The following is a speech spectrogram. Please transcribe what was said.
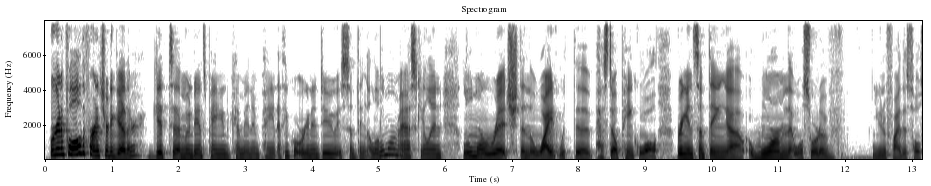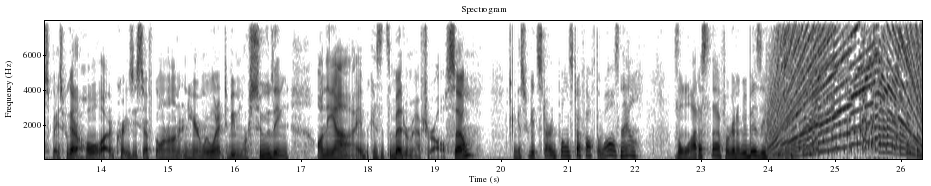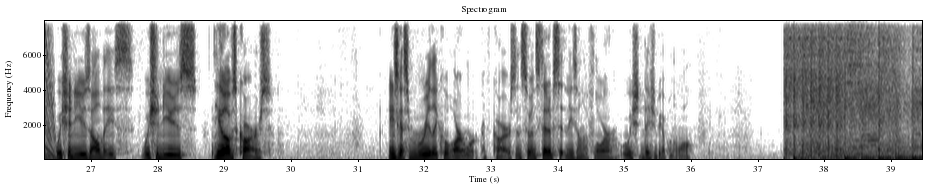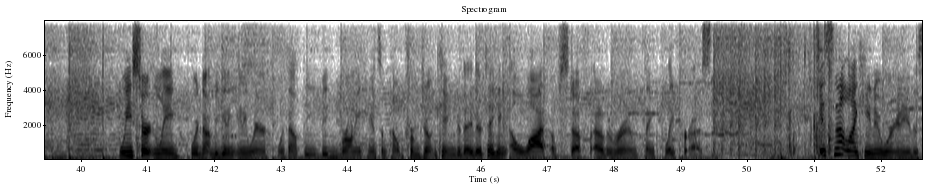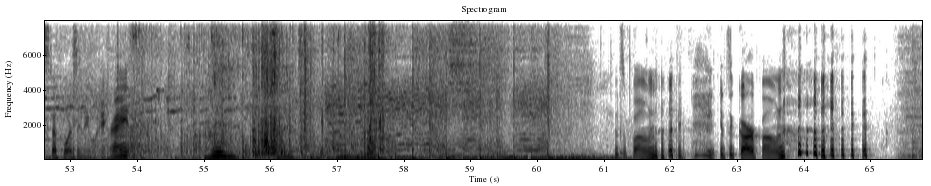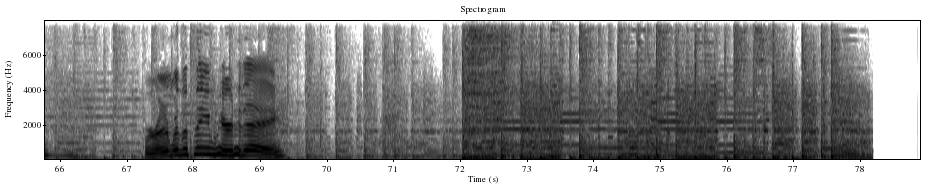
we're gonna pull all the furniture together, get uh, Moondance Painting to come in and paint. I think what we're gonna do is something a little more masculine, a little more rich than the white with the pastel pink wall. Bring in something uh, warm that will sort of unify this whole space. We got a whole lot of crazy stuff going on in here and we want it to be more soothing on the eye because it's a bedroom after all. So I guess we get started pulling stuff off the walls now. There's a lot of stuff. We're to be busy. We should use all these. We should use, he loves cars. And he's got some really cool artwork of cars. And so instead of sitting these on the floor, we should, they should be up on the wall. We certainly would not be getting anywhere without the big, brawny, handsome help from Junk King today. They're taking a lot of stuff out of the room, thankfully for us. It's not like he knew where any of this stuff was anyway, right? It's a phone. it's a car phone. We're running with a theme here today.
